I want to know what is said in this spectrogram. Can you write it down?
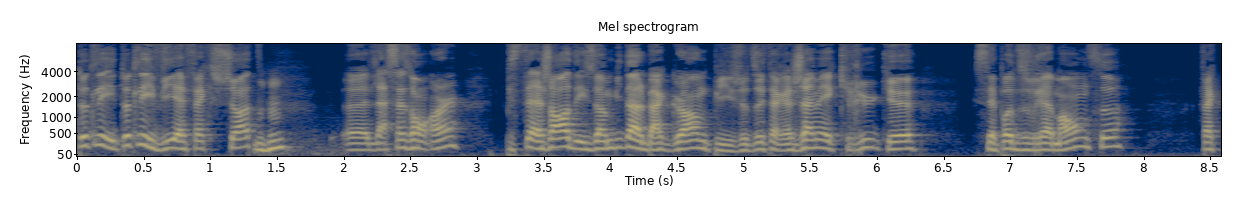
toutes, les, toutes les VFX shots Mhm. euh, de la saison 1, puis c'était genre des zombies dans le background, puis je veux dire, t'aurais jamais cru que c'est pas du vrai monde, ça. Fait que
